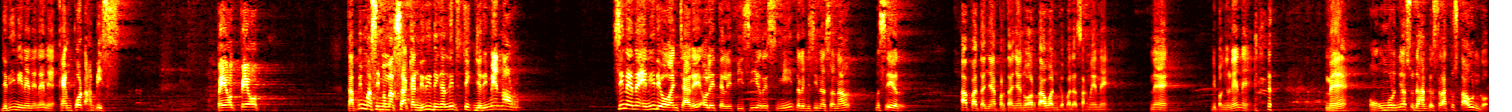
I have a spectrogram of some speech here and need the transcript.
Jadi ini nenek-nenek kempot habis. Peot-peot. Tapi masih memaksakan diri dengan lipstick jadi menor. Si nenek ini diwawancari oleh televisi resmi, televisi nasional Mesir. Apa tanya pertanyaan wartawan kepada sang nenek? Nek, dipanggil nenek. Nek, umurnya sudah hampir 100 tahun kok.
